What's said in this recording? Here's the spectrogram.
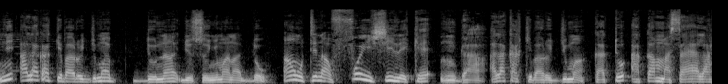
ni ala ka kibaru juman donna jusu ɲuman na don anw tɛna foyi si le kɛ nga ala ka kibaru juman ka to a ka masaya la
